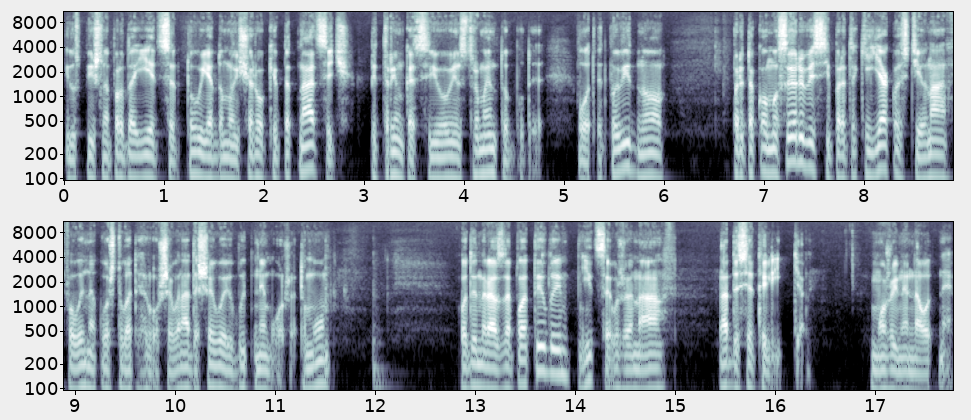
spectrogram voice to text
і успішно продається, то я думаю, що років 15 підтримка цього інструменту буде. От, відповідно, при такому сервісі, при такій якості вона повинна коштувати гроші. Вона дешевою бути не може. Тому один раз заплатили, і це вже на, на десятиліття, може й не на одне.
